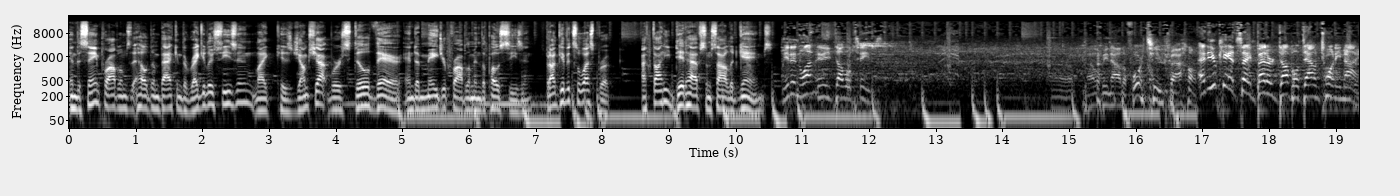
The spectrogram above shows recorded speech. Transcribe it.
And the same problems that held him back in the regular season, like his jump shot, were still there and a major problem in the postseason. But I'll give it to Westbrook. I thought he did have some solid games. He didn't want any double teams. Uh, that'll be now the 14 foul. And you can't say better double down 29.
